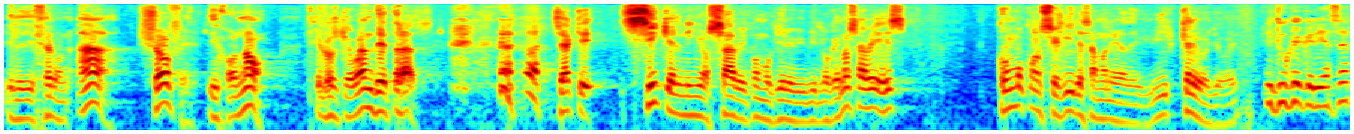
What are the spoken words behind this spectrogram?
Y le dijeron, ah, chofer. Dijo, no, de los que van detrás. o sea que sí que el niño sabe cómo quiere vivir. Lo que no sabe es cómo conseguir esa manera de vivir, creo yo. ¿eh? ¿Y tú qué querías ser?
